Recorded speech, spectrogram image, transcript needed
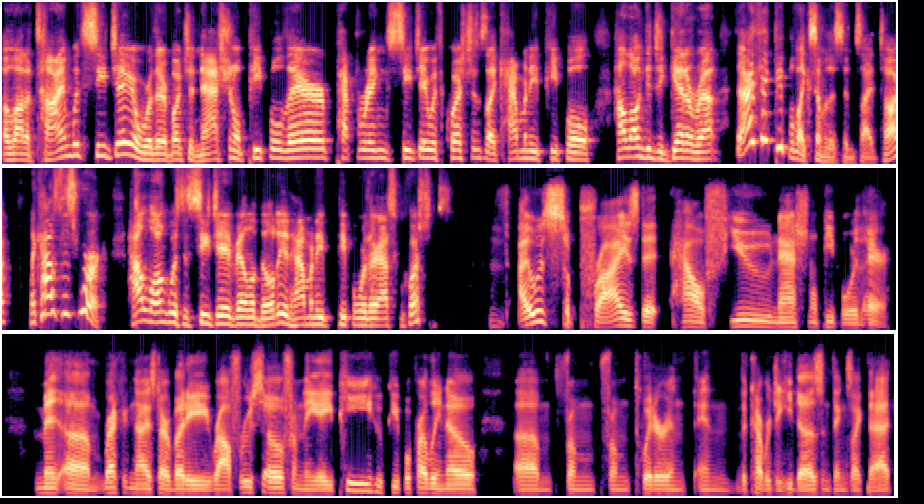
a lot of time with CJ, or were there a bunch of national people there peppering CJ with questions? Like, how many people? How long did you get around? I think people like some of this inside talk. Like, how's this work? How long was the CJ availability, and how many people were there asking questions? I was surprised at how few national people were there. Um, recognized our buddy Ralph Russo from the AP, who people probably know um, from from Twitter and and the coverage that he does and things like that.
